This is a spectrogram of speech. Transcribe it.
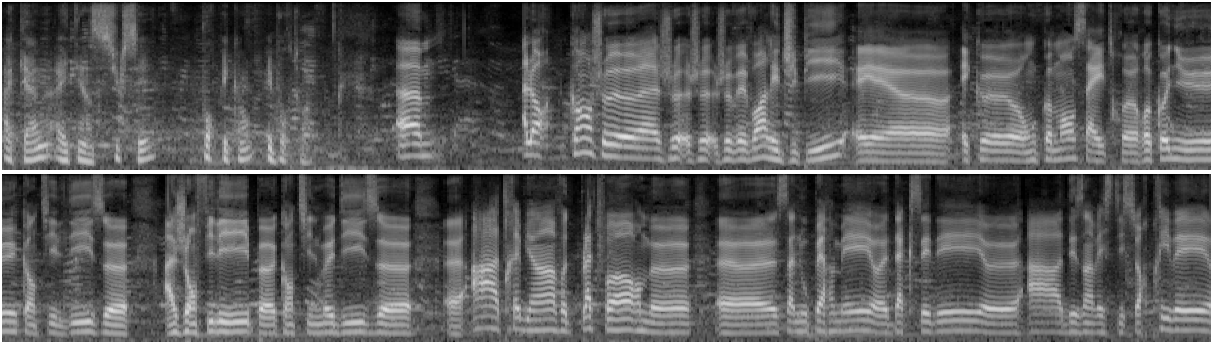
à Cannes a été un succès pour Pécan et pour toi? Alors, quand je, je, je, vais voir les GP et, euh, qu'on commence à être reconnu, quand ils disent euh, à Jean-Philippe, euh, quand ils me disent Ah, très bien, votre plateforme, ça nous permet d'accéder à des investisseurs privés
